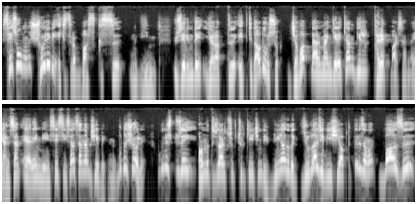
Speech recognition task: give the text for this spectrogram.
Ses olmanın şöyle bir ekstra baskısı mı diyeyim üzerinde yarattığı etki daha doğrusu cevap vermen gereken bir talep var senden. Yani sen eğer NBA'in sesiysen senden bir şey bekleniyor. Bu da şöyle. Bugün üst düzey anlatıcılar sırf Türkiye için değil. Dünyada da yıllarca bir işi yaptıkları zaman bazı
